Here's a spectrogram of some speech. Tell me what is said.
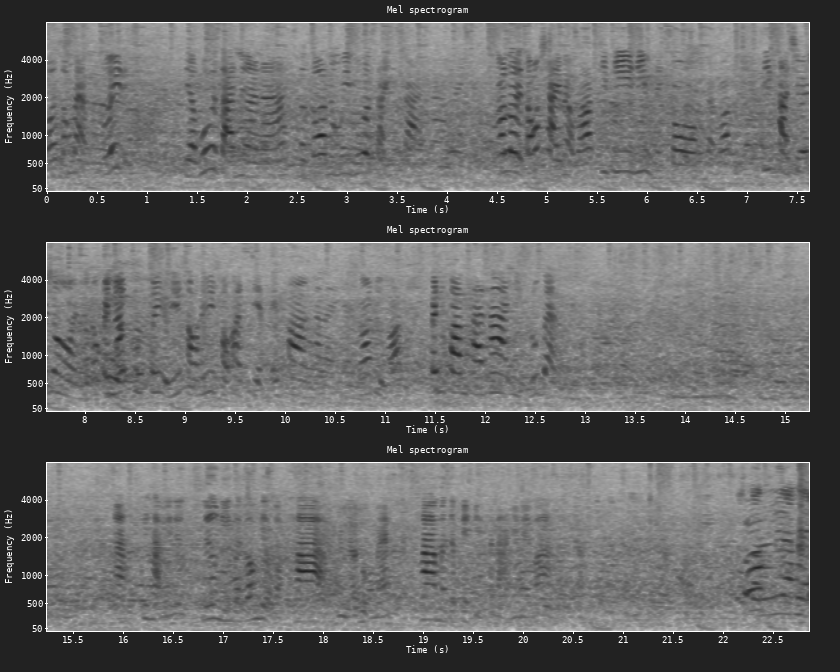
ว่าต้องแบบเฮ้ยอย่าพูดภาษาเหนือนะ แล้วก็น้องวีพูดภาษาอีสานนะอะไรอย่างเงี้ยก็เลยต้องใช้แบบว่าพี่ๆที่อยู่ในกองแบบว่าพี่คะช่วยหน่อยแล้วก็ไปนั่งคุยกับพี่เขาให้พี่เขาอัดเสียงให้ฟังอะไรอย่างเงี้ยก็ถือว่าเป็นความท้าทายอีกรูปแบบหนึ่งอะพี่ถามนิดนึงเรื่องนี้มันต้องเกี่ยวกับผ้าอยู่แล้วถูกไหมผ้ามันจะเป็นปริศนายังไงบ้าง ต้นเรื่องเลย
